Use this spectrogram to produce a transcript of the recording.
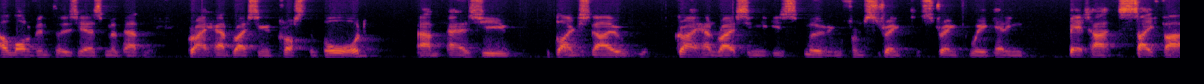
a, lot of enthusiasm about greyhound racing across the board. Um, as you blokes know, greyhound racing is moving from strength to strength. We're getting better, safer,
